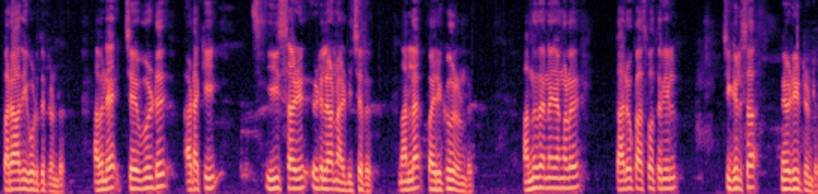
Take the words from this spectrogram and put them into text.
പരാതി കൊടുത്തിട്ടുണ്ട്. അവന്റെ ചെവിട് അടക്കി ഈ സൈഡിലാണ് അടിച്ചത്. നല്ല പരിക്കുകളുണ്ട്. അന്ന് തന്നെ ഞങ്ങൾ താലൂക്ക് ആസ്പത്രിയിൽ ചികിത്സ നേടിയിട്ടുണ്ട്.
